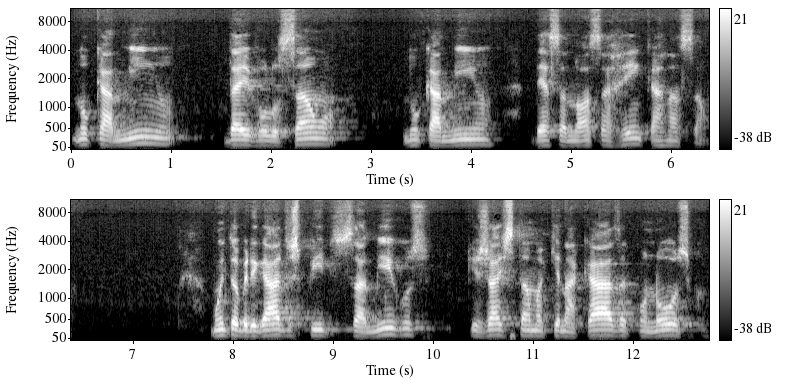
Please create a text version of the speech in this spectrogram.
no caminho da evolução no caminho dessa nossa reencarnação. Muito obrigado, espíritos amigos que já estão aqui na casa conosco,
